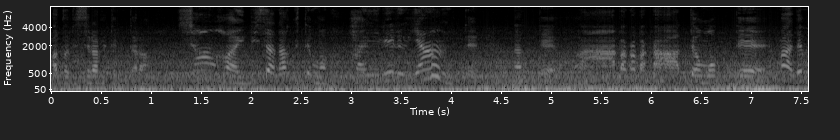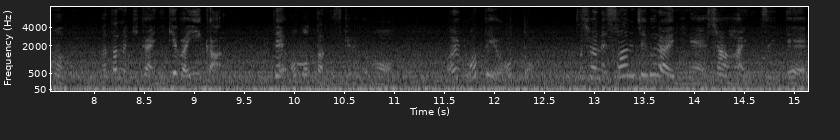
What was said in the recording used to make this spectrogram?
後で調べてみたら上海ビザなくても入れるやんってなってわあバカバカって思ってまあでもまたの機会に行けばいいかって思ったんですけれどもあれ待てよと。私はね3時ぐらいにね上海に着いてで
